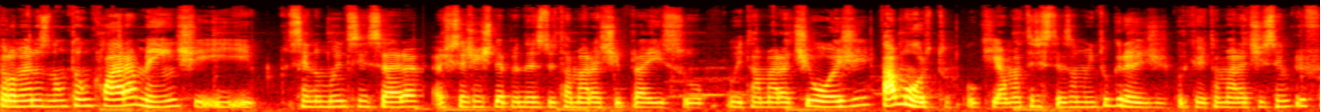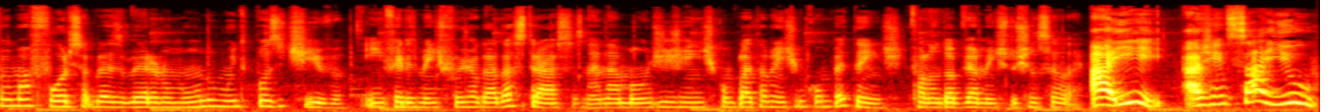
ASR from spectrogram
pelo menos não tão claramente. E sendo muito sincera, acho que se a gente dependesse do Itamaraty para isso, o Itamaraty hoje tá morto, o que é uma tristeza muito grande, porque o Itamaraty sempre foi uma força brasileira no mundo muito positiva e infelizmente foi jogado às traças, né, na mão de gente completamente incompetente, falando obviamente do chanceler. Aí a gente saiu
